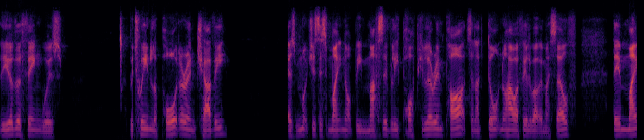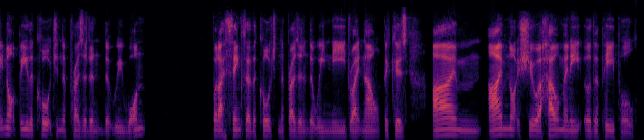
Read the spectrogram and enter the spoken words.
the other thing was between Laporta and Xavi. as much as this might not be massively popular in parts, and I don't know how I feel about it myself, they might not be the coach and the president that we want, but I think they're the coach and the president that we need right now because I'm I'm not sure how many other people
